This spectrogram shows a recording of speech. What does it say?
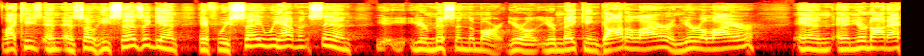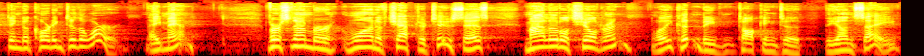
Like he's, and, and so he says again, if we say we haven't sinned, you're missing the mark. You're, a, you're making God a liar and you're a liar, and, and you're not acting according to the word. Amen? Verse number one of chapter two says, My little children, well, he couldn't be talking to the unsaved.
